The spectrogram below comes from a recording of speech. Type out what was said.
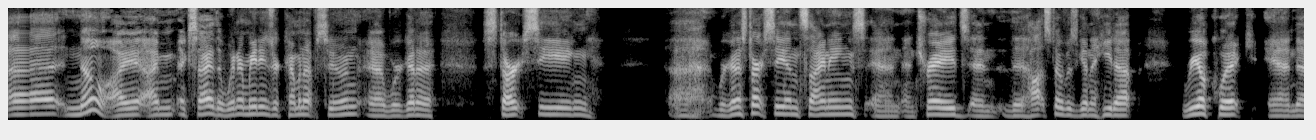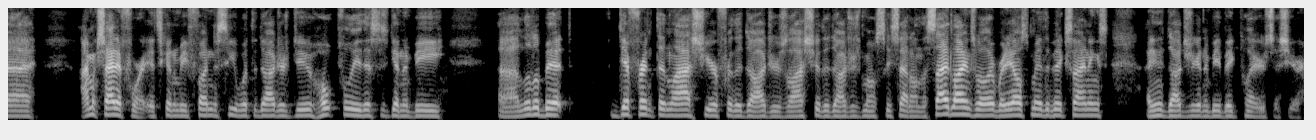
Uh, no, I I'm excited. The winter meetings are coming up soon. Uh, we're gonna start seeing uh, we're going to start seeing signings and and trades, and the hot stove is going to heat up real quick. And uh, I'm excited for it. It's going to be fun to see what the Dodgers do. Hopefully, this is going to be a little bit different than last year for the Dodgers. Last year, the Dodgers mostly sat on the sidelines while everybody else made the big signings. I think the Dodgers are going to be big players this year.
